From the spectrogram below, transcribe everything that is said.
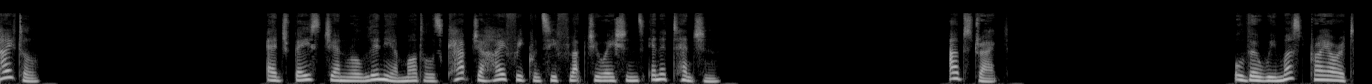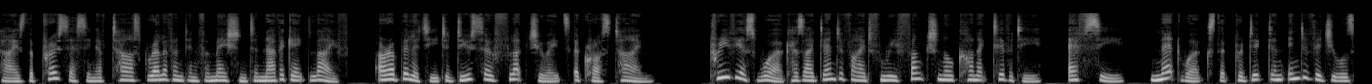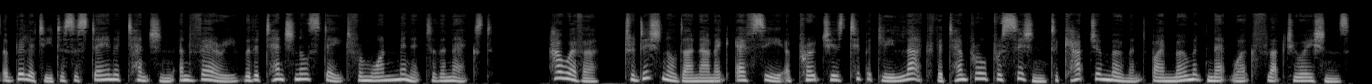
Title Edge based general linear models capture high frequency fluctuations in attention. Abstract Although we must prioritize the processing of task relevant information to navigate life, our ability to do so fluctuates across time. Previous work has identified fMRI functional connectivity, FC, networks that predict an individual's ability to sustain attention and vary with attentional state from one minute to the next. However, traditional dynamic FC approaches typically lack the temporal precision to capture moment by moment network fluctuations.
